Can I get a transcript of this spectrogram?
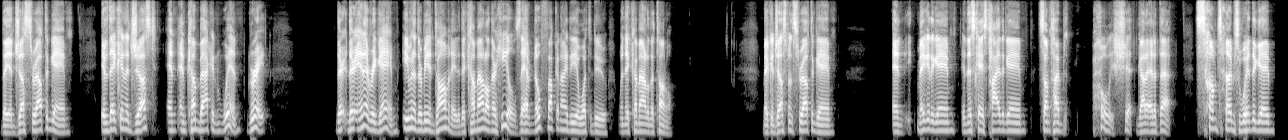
They adjust throughout the game. If they can adjust and, and come back and win, great. They're they're in every game, even if they're being dominated. They come out on their heels. They have no fucking idea what to do when they come out of the tunnel. Make adjustments throughout the game and make it a game. In this case, tie the game. Sometimes, holy shit, got to edit that. Sometimes win the game.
